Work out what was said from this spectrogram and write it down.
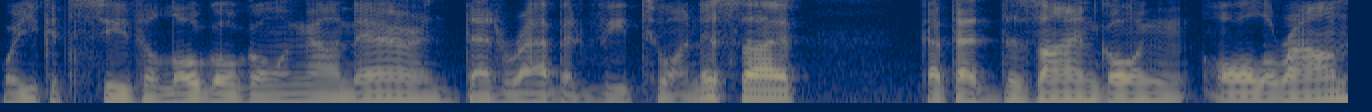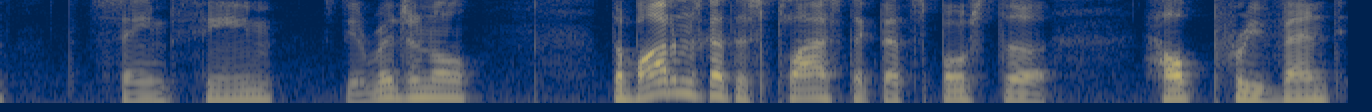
where you could see the logo going on there and Dead Rabbit V2 on this side. Got that design going all around. Same theme as the original. The bottom's got this plastic that's supposed to help prevent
